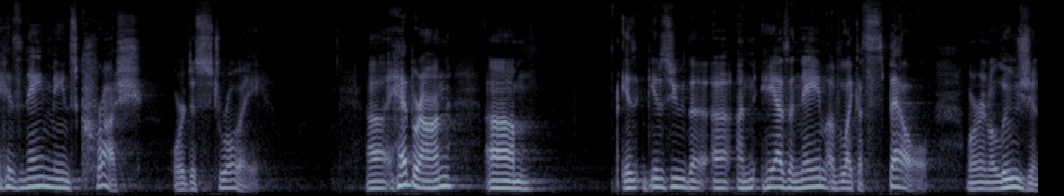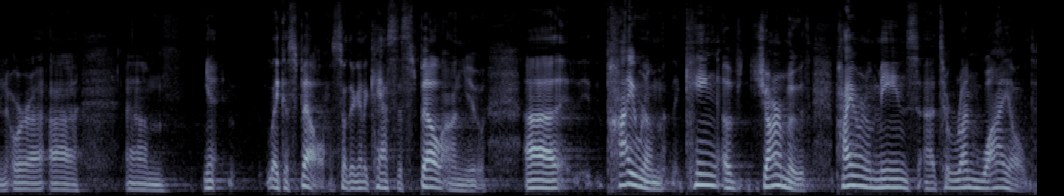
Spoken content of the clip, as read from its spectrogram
his name means crush or destroy. Uh, Hebron um, gives you the, uh, a, he has a name of like a spell or an illusion or a, a um, like a spell. So they're going to cast a spell on you. Uh, Piram, king of Jarmuth. Piram means uh, to run wild.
